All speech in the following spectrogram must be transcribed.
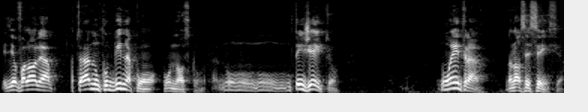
eles iam falar, olha, a Torá não combina com, conosco, não, não, não tem jeito, não entra na nossa essência.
